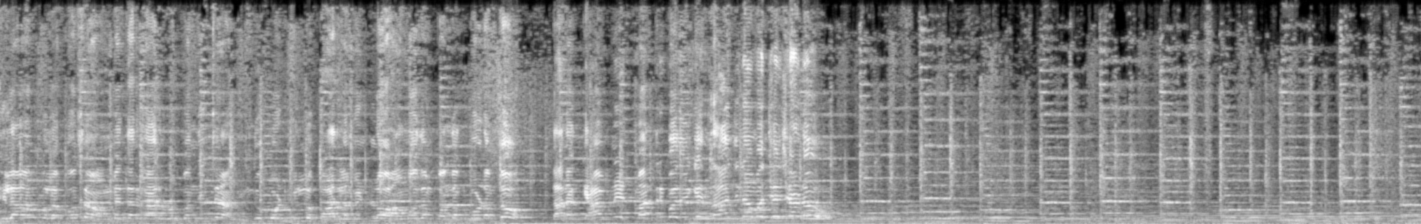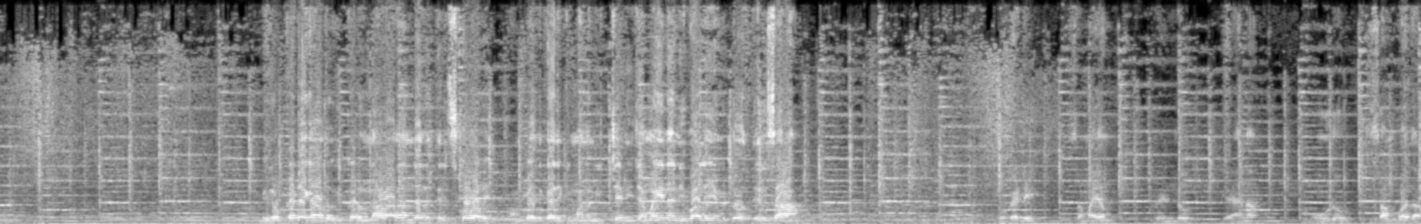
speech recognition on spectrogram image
మహిళా హక్కుల కోసం అంబేద్కర్ గారు రూపొందించిన హిందూ కోడ్ బిల్లు పార్లమెంట్లో ఆమోదం పొందకపోవడంతో తన కేబినెట్ మంత్రి పదవికి రాజీనామా చేశాడు. మీరొక్కటే కాదు ఇక్కడ ఉన్న వారందరూ తెలుసుకోవాలి. అంబేద్కర్కి మనం ఇచ్చే నిజమైన నివాళి ఏమిటో తెలుసా? ఒకటి సమయం. రెండు జ్ఞానం. మూడు సంపద.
